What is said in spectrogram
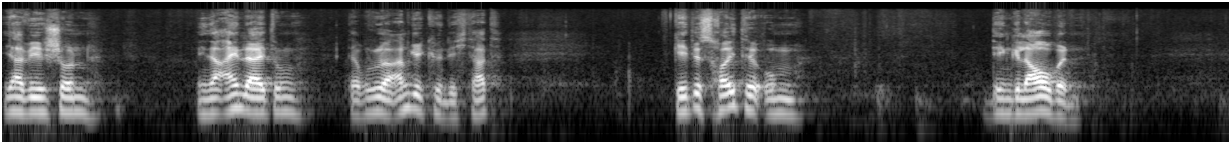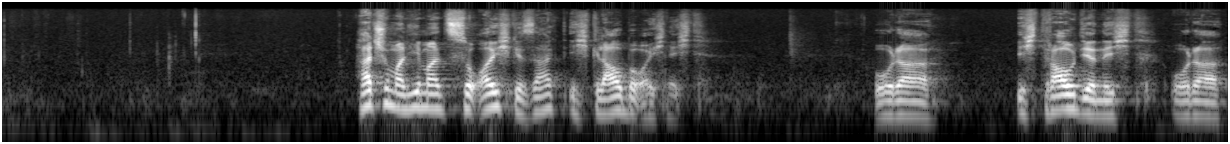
Ja, wie schon in der Einleitung der Bruder angekündigt hat, geht es heute um den Glauben. Hat schon mal jemand zu euch gesagt, ich glaube euch nicht? Oder ich traue dir nicht? Oder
